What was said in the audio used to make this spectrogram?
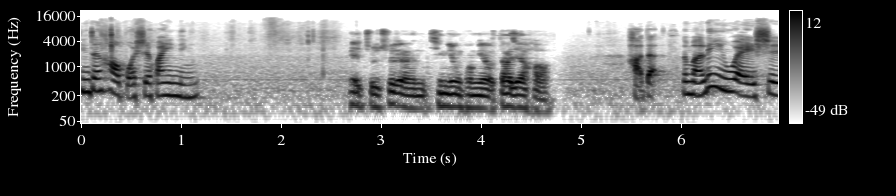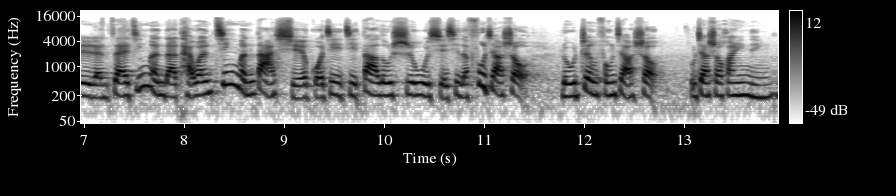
金正浩博士，欢迎您。哎，主持人、听众朋友，大家好。好的，那么另一位是人在金门的台湾金门大学国际及大陆事务学系的副教授卢正峰教授。卢教授，欢迎您。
